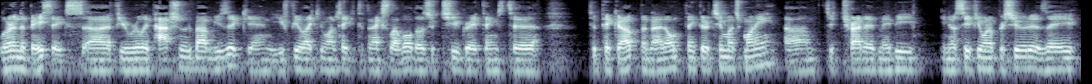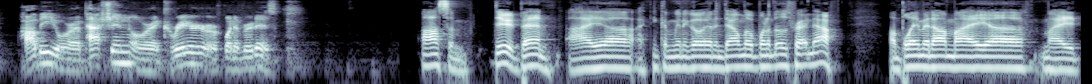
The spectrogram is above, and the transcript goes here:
learn the basics. Uh, if you're really passionate about music and you feel like you want to take it to the next level, those are two great things to to pick up. And I don't think they're too much money um, to try to maybe you know see if you want to pursue it as a hobby or a passion or a career or whatever it is. Awesome. Dude, Ben, I uh, I think I'm gonna go ahead and download one of those right now. I'll blame it on my uh, my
